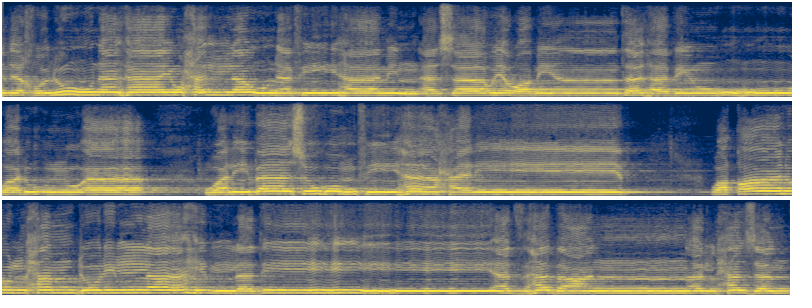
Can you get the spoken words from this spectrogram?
يدخلونها يحلون فيها من أساور من ذهب ولؤلؤا ولباسهم فيها حرير. وقالوا الحمد لله الذي أذهب عنا الحزن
